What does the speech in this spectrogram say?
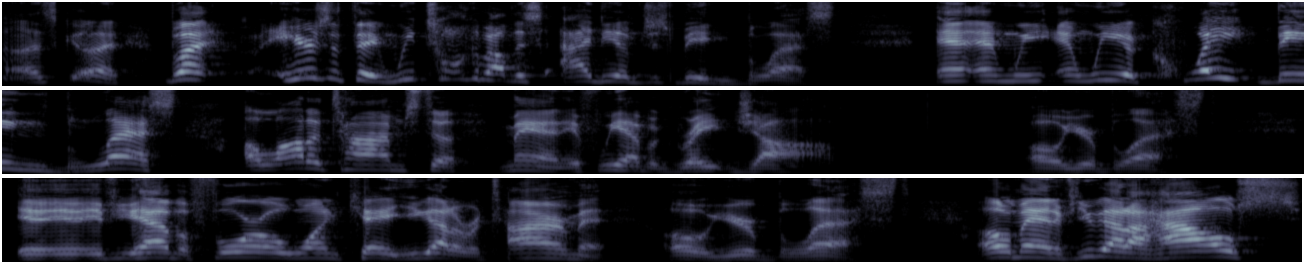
Uh, good. But here's the thing we talk about this idea of just being blessed. And, and, we, and we equate being blessed a lot of times to, man, if we have a great job, oh, you're blessed. If you have a 401k, you got a retirement, oh, you're blessed. Oh, man, if you got a house,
